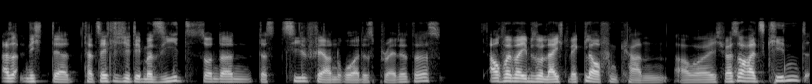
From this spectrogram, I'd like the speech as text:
Also nicht der tatsächliche, den man sieht, sondern das Zielfernrohr des Predators auch wenn man eben so leicht weglaufen kann. Aber ich weiß noch, als Kind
